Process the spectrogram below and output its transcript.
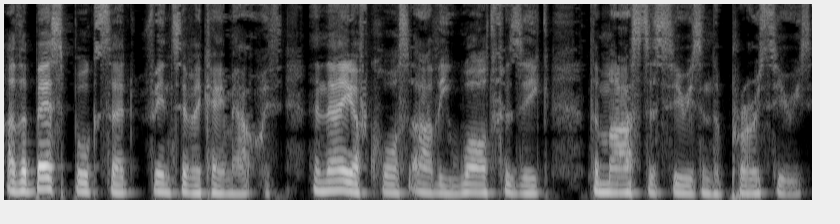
are the best books that Vince ever came out with. And they, of course, are the Wild Physique, the Master Series, and the Pro Series.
